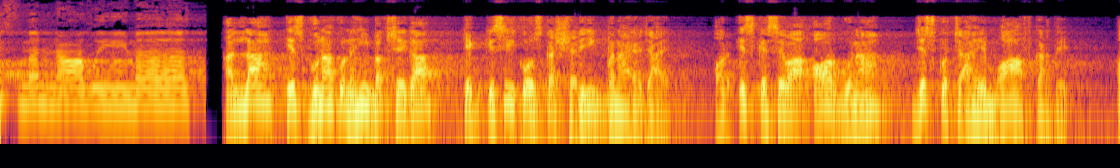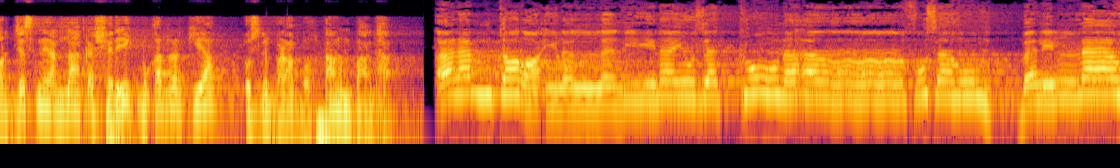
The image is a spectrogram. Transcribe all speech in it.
إثما عظيما اللہ اس گناہ کو نہیں بخشے گا کہ کسی کو اس کا شریک بنایا جائے اور اس کے سوا اور گناہ جس کو چاہے معاف کر دے اور جس نے اللہ کا شریک مقرر کیا، اس نے بڑا بہتان باندھا۔ ألم تر إلى الذين يزكون أنفسهم بل الله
